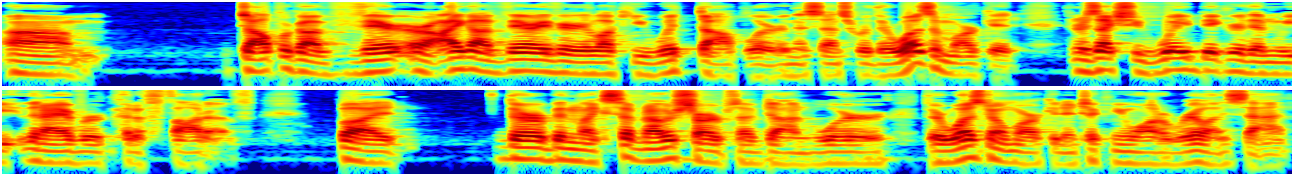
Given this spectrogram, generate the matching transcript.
um, Doppler got very or I got very very lucky with Doppler in the sense where there was a market and it was actually way bigger than we than I ever could have thought of. But there have been like seven other startups I've done where there was no market. And it took me a while to realize that.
